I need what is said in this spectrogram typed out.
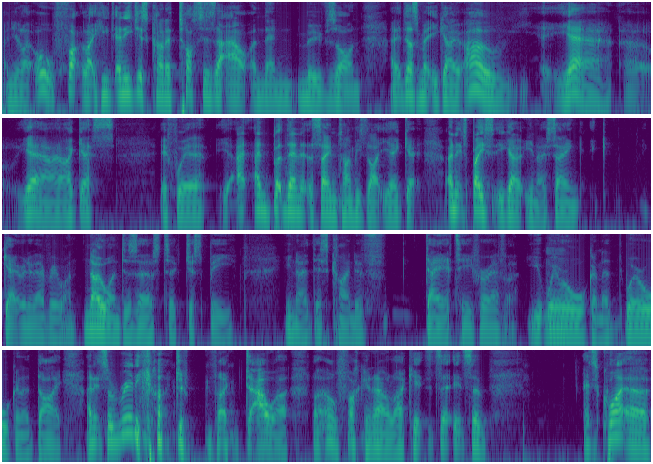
And you're like, oh fuck, like he and he just kind of tosses that out and then moves on, and it does make you go, oh yeah, uh, yeah, I guess if we're and but then at the same time he's like, yeah, get and it's basically go, you know, saying get rid of everyone. No one deserves to just be, you know, this kind of deity forever. You, we're mm. all gonna we're all gonna die, and it's a really kind of like dour, like oh fucking hell, like it's a, it's a it's quite a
